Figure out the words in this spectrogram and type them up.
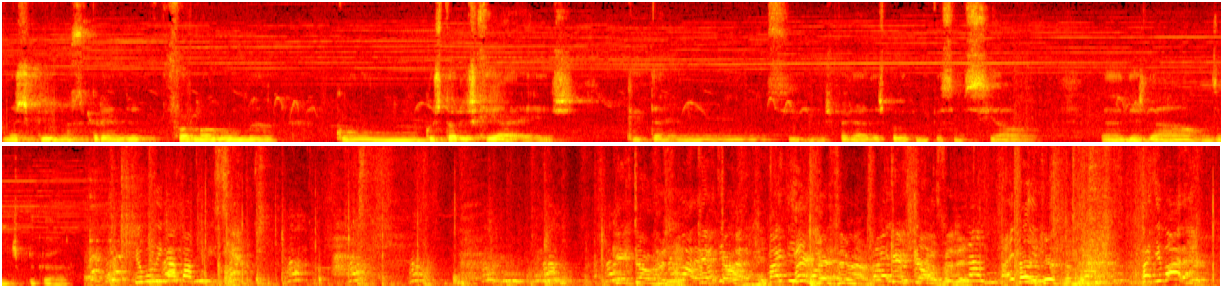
mas que não se prende de forma alguma com, com histórias reais que têm sido espalhadas pela comunicação social uh, desde há alguns anos para cá. Eu vou ligar para a polícia. O que é que estão a fazer? O que é que estão a fazer? Vai-te embora! O que é que estão a fazer? Vai-te embora!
